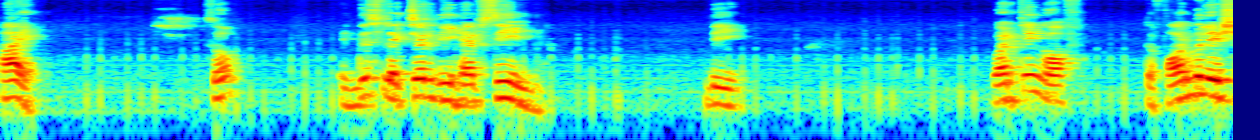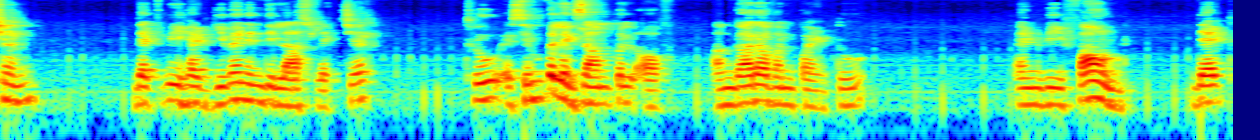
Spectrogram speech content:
Hi. So, in this lecture, we have seen the working of the formulation that we had given in the last lecture through a simple example of Angara 1.2 and we found that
